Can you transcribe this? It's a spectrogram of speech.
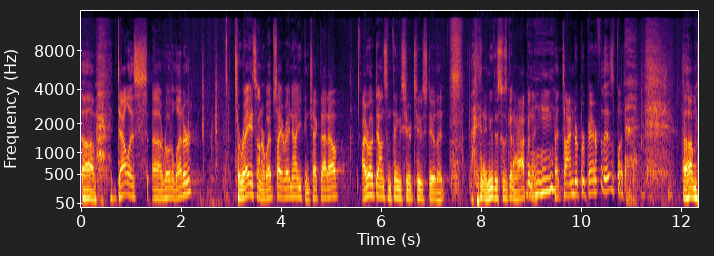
Uh, Dallas uh, wrote a letter to Ray. It's on our website right now. You can check that out. I wrote down some things here too, Stu, that I knew this was going to happen. I had time to prepare for this, but um,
